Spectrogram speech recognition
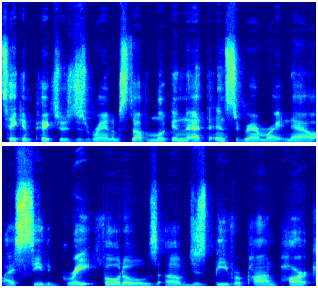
taking pictures, just random stuff, I'm looking at the Instagram right now. I see the great photos of just Beaver Pond Park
